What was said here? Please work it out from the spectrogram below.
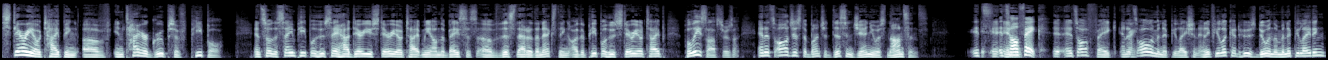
stereotyping of entire groups of people. And so the same people who say, How dare you stereotype me on the basis of this, that, or the next thing are the people who stereotype police officers. And it's all just a bunch of disingenuous nonsense. It's it's all fake. It's all fake, and right. it's all a manipulation. And if you look at who's doing the manipulating,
